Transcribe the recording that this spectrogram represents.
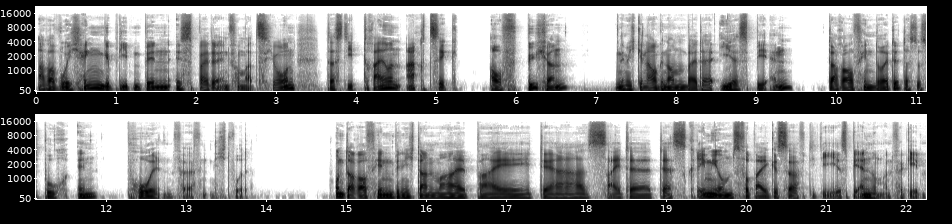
Aber wo ich hängen geblieben bin, ist bei der Information, dass die 83 auf Büchern, nämlich genau genommen bei der ISBN, darauf hindeutet, dass das Buch in Polen veröffentlicht wurde. Und daraufhin bin ich dann mal bei der Seite des Gremiums vorbeigesurft, die die ISBN-Nummern vergeben.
